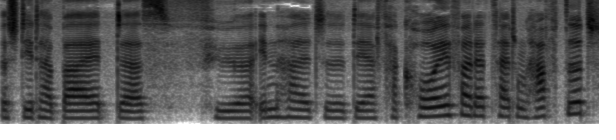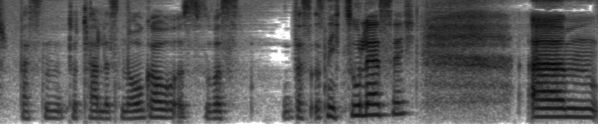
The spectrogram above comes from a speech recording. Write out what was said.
Es steht dabei, dass für Inhalte der Verkäufer der Zeitung haftet, was ein totales No-Go ist. Sowas, das ist nicht zulässig. Ähm,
